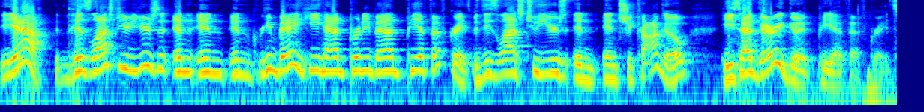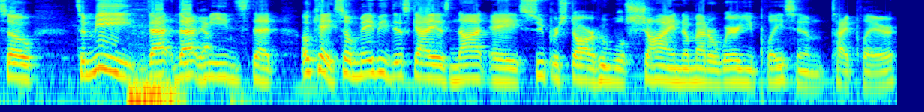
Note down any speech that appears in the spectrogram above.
yeah, his last few years in, in, in Green Bay, he had pretty bad PFF grades. But these last two years in, in Chicago, he's had very good PFF grades. So to me, that that Yeah. means that okay, so maybe this guy is not a superstar who will shine no matter where you place him type player.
